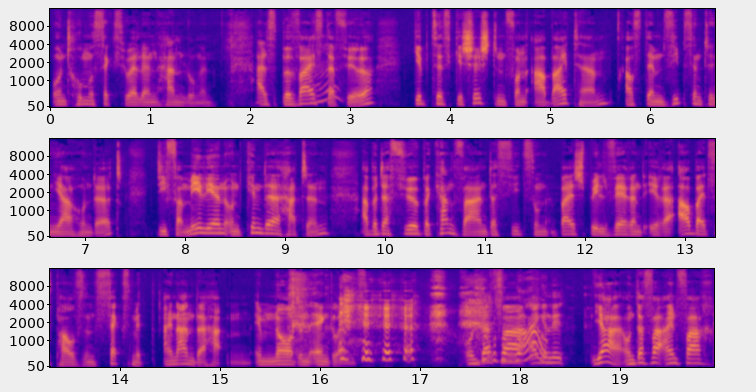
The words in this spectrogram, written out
und homosexuellen Handlungen. Als Beweis ah. dafür gibt es Geschichten von Arbeitern aus dem 17. Jahrhundert, die Familien und Kinder hatten, aber dafür bekannt waren, dass sie zum Beispiel während ihrer Arbeitspausen Sex miteinander hatten im Norden Englands. Und das war wow. eigentlich ja, und das war einfach,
